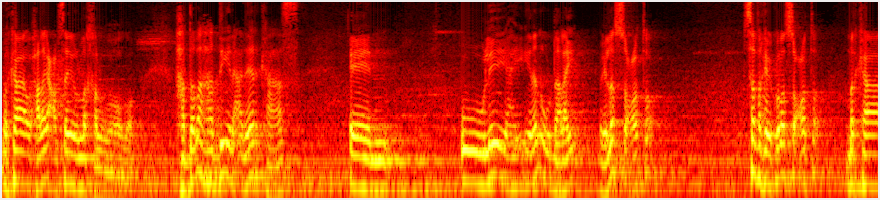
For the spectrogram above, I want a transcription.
Marka waxaa laga cabsanaya inu la khalwoodo. Haddaba haddii in adeerkaas uu leeyahay inan uu dhalay ay la socoto safarka ay kula socoto markaa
